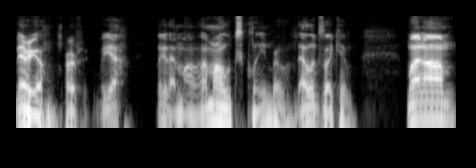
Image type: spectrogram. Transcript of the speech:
There we go, perfect. But yeah, look at that model. That model looks clean, bro. That looks like him. But um,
